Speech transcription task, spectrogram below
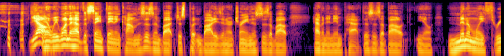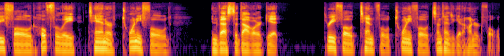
yeah, you know, we want to have the same thing in common. This isn't about just putting bodies in our train. This is about having an impact. This is about, you know, minimally threefold, hopefully 10 or 20 fold invest a dollar, get threefold, tenfold, 20 fold. Sometimes you get a hundredfold.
